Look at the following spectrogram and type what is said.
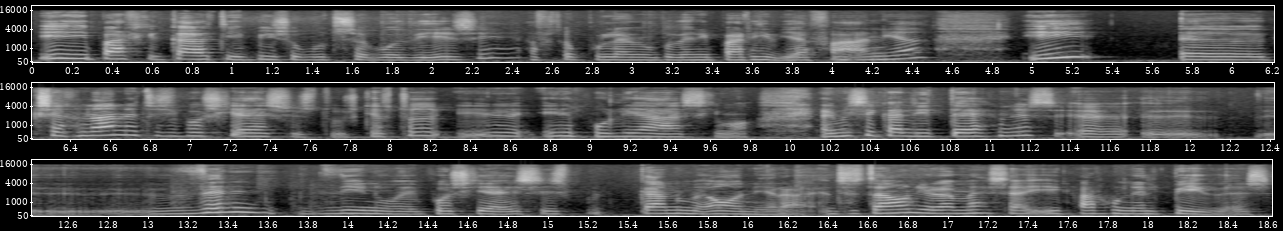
ή υπάρχει κάτι πίσω που τους εμποδίζει, αυτό που λέμε που δεν υπάρχει διαφάνεια, ή ε, ξεχνάνε τις υποσχέσεις τους και αυτό είναι, είναι πολύ άσχημο. Εμείς οι καλλιτέχνες ε, ε, δεν δίνουμε υποσχέσεις, κάνουμε όνειρα. Στα όνειρα μέσα υπάρχουν ελπίδες.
